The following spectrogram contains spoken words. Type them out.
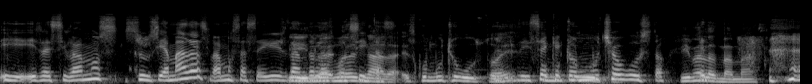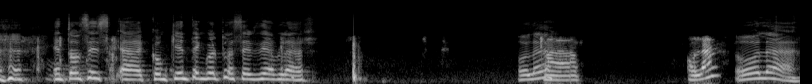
y, recibamos sus llamadas, vamos a seguir dando las bolsitas. No es nada, es con mucho gusto. ¿eh? Dice que con mucho gusto. Viva las mamás. Entonces, ah, ¿con quién tengo el placer de hablar? Hola. Ah, hola. Hola.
